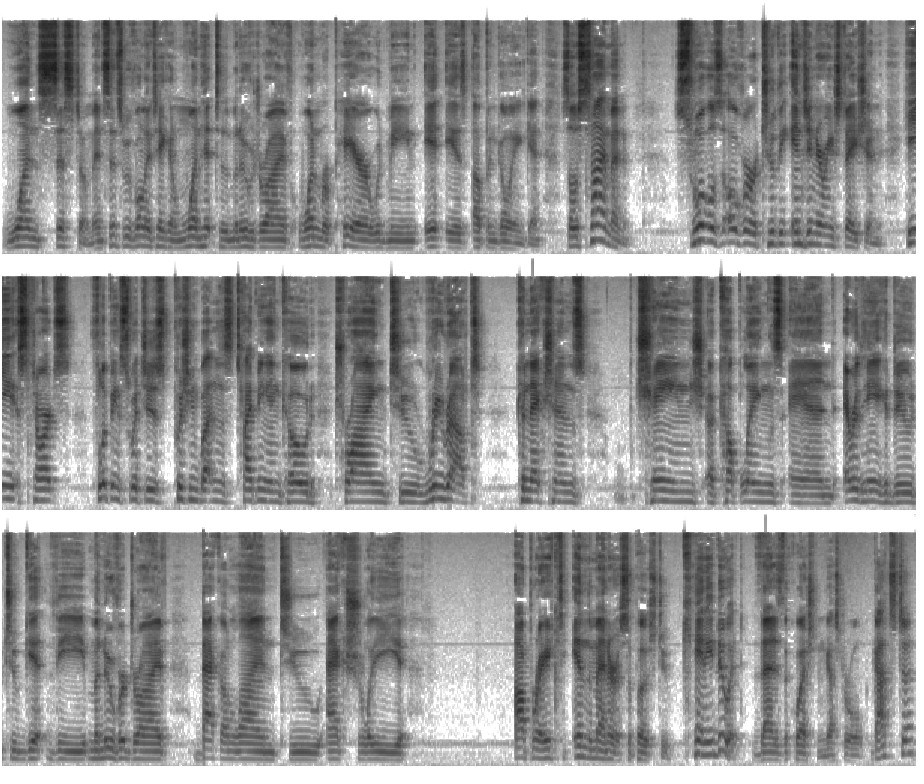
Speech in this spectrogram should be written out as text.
one system. And since we've only taken one hit to the maneuver drive, one repair would mean it is up and going again. So Symon swivels over to the engineering station. He starts flipping switches, pushing buttons, typing in code, trying to reroute connections, change uh, couplings, and everything he could do to get the maneuver drive back online to actually operate in the manner it's supposed to. Can he do it? That is the question. Gots to roll. Gots to.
